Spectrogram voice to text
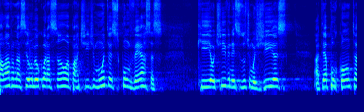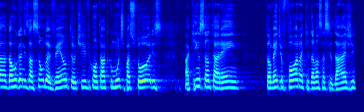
Palavra nasceu no meu coração a partir de muitas conversas que eu tive nesses últimos dias, até por conta da organização do evento. Eu tive contato com muitos pastores aqui em Santarém, também de fora aqui da nossa cidade,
